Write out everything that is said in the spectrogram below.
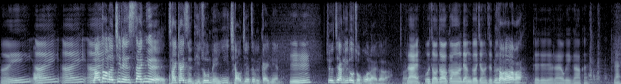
哎哎哎，然后到了今年三月才开始提出免疫桥接这个概念了。嗯，就是这样一路走过来的啦。来，我找到刚刚亮哥讲的这个。你找到了吗？对对对，来，我给你给大家看。来，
